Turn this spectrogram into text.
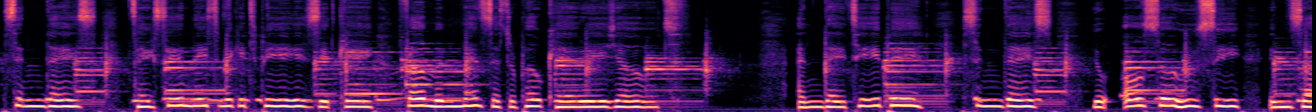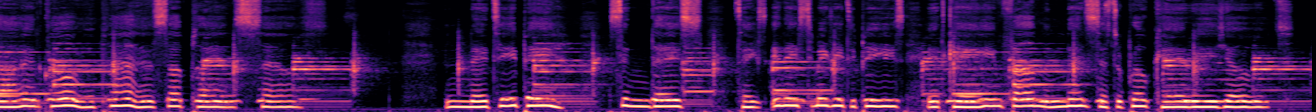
synthase takes in ACE to make ATPs. It came from an ancestral prokaryote. And ATP synthase you'll also see inside chloroplasts of plant cells. And ATP synthase takes in ACE to make ATPs. It came from an ancestral prokaryote.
